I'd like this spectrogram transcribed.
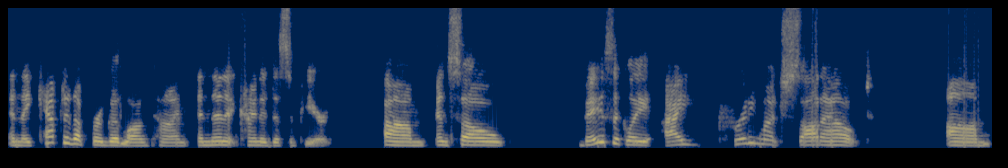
and they kept it up for a good long time and then it kind of disappeared. Um, and so basically, I pretty much sought out um,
